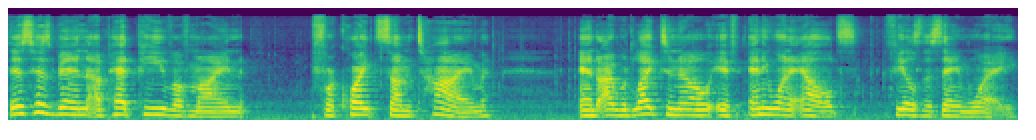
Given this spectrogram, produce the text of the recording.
This has been a pet peeve of mine for quite some time, and I would like to know if anyone else feels the same way.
